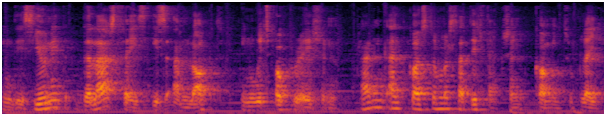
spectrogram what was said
In this unit, the last phase is unlocked, in which operation, planning and customer satisfaction come into play.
